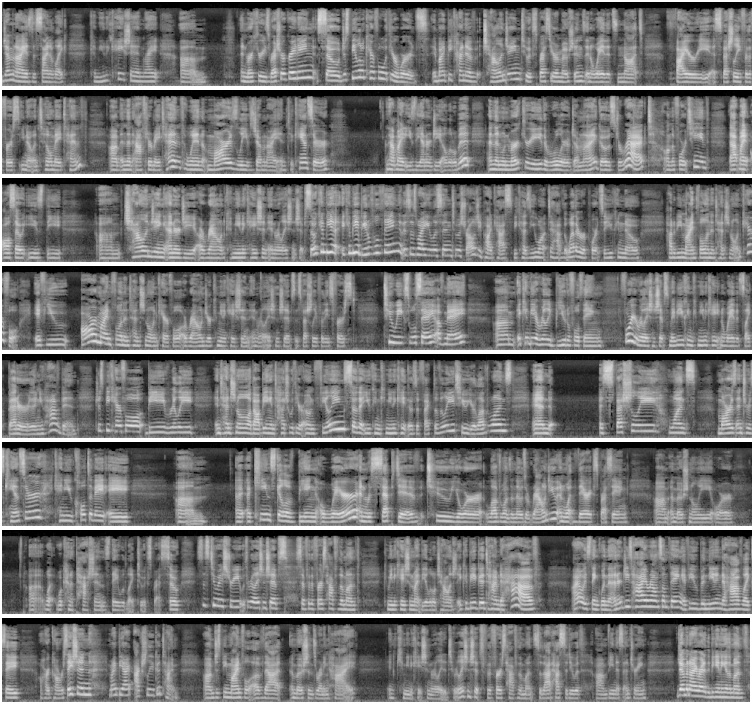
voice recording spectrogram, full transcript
Gemini is this sign of like communication, right? Um and Mercury's retrograding. So just be a little careful with your words. It might be kind of challenging to express your emotions in a way that's not fiery, especially for the first, you know, until May 10th. Um, and then after May 10th, when Mars leaves Gemini into Cancer, that might ease the energy a little bit. And then when Mercury, the ruler of Gemini, goes direct on the 14th, that might also ease the um, challenging energy around communication in relationships. So it can be a, it can be a beautiful thing. This is why you listen to astrology podcasts because you want to have the weather report so you can know how to be mindful and intentional and careful. If you are mindful and intentional and careful around your communication in relationships, especially for these first two weeks, we'll say, of May, um, it can be a really beautiful thing for your relationships. Maybe you can communicate in a way that's like better than you have been just be careful, be really intentional about being in touch with your own feelings so that you can communicate those effectively to your loved ones. And especially once Mars enters Cancer, can you cultivate a um a, a, keen skill of being aware and receptive to your loved ones and those around you and what they're expressing um, emotionally or uh, what what kind of passions they would like to express. So it's this two way street with relationships. So for the first half of the month, communication might be a little challenged. It could be a good time to have. I always think when the energy's high around something, if you've been needing to have like say a hard conversation, might be actually a good time. Um, just be mindful of that emotions running high in communication related to relationships for the first half of the month. So that has to do with um, Venus entering Gemini right at the beginning of the month.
